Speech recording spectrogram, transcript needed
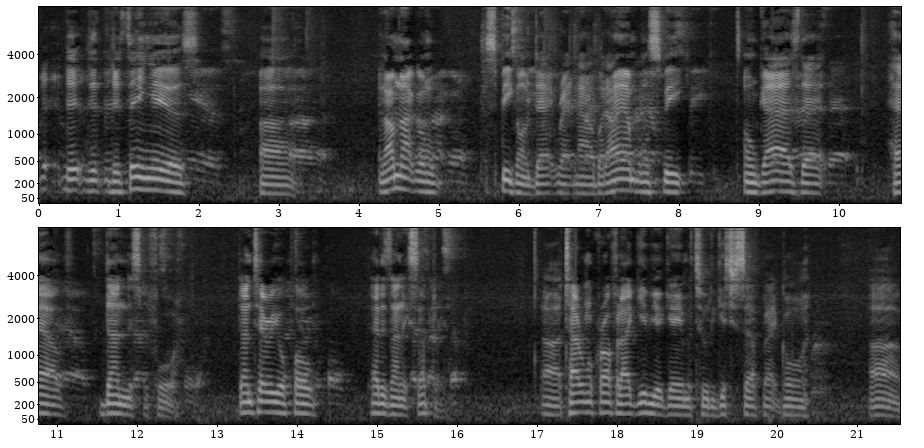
the, the, the thing is, uh, and I'm not going to speak on Dak right now, but I am going to speak on guys that have done this before. Dontario Poe, that is unacceptable. Uh, Tyrone Crawford, I give you a game or two to get yourself back going. Uh,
